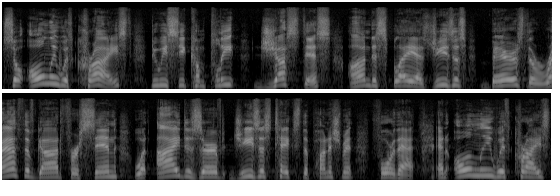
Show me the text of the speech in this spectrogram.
So, only with Christ do we see complete justice on display as Jesus bears the wrath of God for sin. What I deserved, Jesus takes the punishment for that. And only with Christ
